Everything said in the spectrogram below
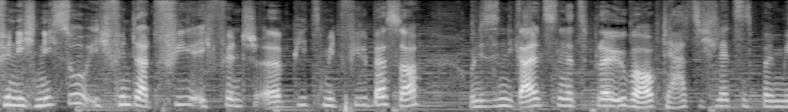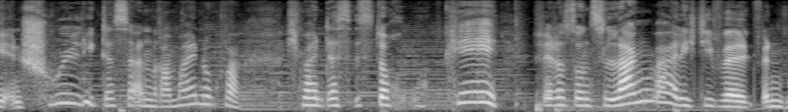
finde ich nicht so. Ich finde das viel, ich finde äh, Pete's Meat viel besser. Und die sind die geilsten Let's Player überhaupt. Der hat sich letztens bei mir entschuldigt, dass er anderer Meinung war. Ich meine, das ist doch okay. Wäre doch sonst langweilig, die Welt, wenn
